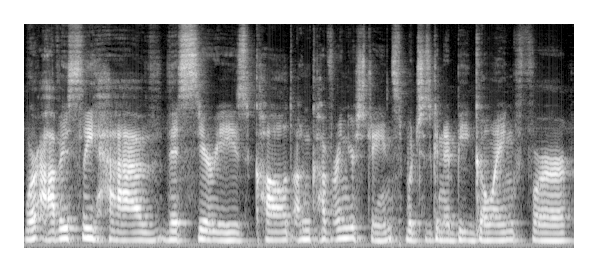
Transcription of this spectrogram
We obviously have this series called Uncovering Your Strengths, which is going to be going for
